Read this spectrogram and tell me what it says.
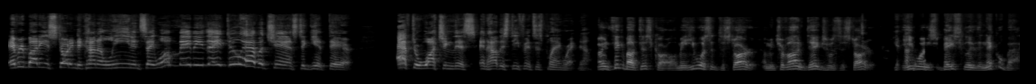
everybody is starting to kind of lean and say, well, maybe they do have a chance to get there after watching this and how this defense is playing right now. I mean, think about this, Carl. I mean, he wasn't the starter. I mean, Trevon Diggs was the starter. Yeah. He was basically the nickelback.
